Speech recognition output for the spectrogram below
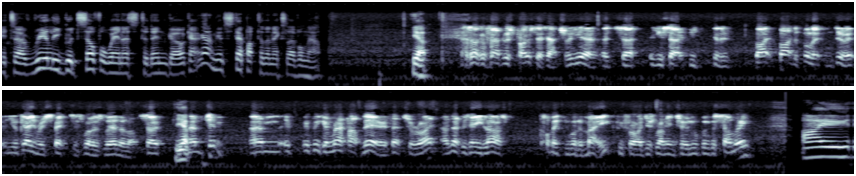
it's a really good self awareness to then go, okay, I'm going to step up to the next level now. Yeah. It's like a fabulous process, actually. Yeah, it's uh, as you say, you, you know, bite bite the bullet and do it, and you'll gain respect as well as learn a lot. So, yep. um, Tim, um, if, if we can wrap up there, if that's all right. I don't know if there's any last comment you want to make before I just run into a little bit of a summary. I,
